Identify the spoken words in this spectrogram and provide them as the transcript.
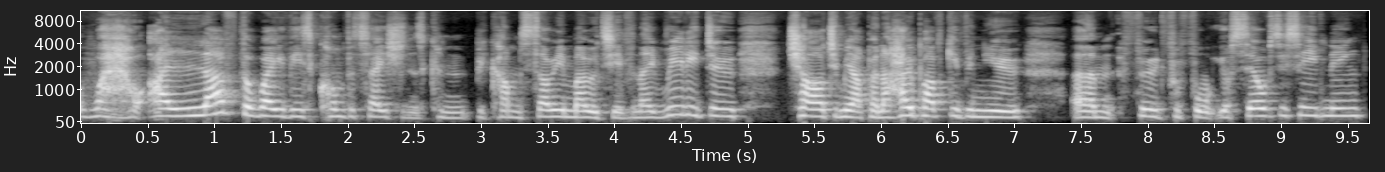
Wow, I love the way these conversations can become so emotive and they really do charge me up. And I hope I've given you um, food for thought yourselves this evening.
